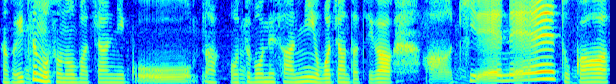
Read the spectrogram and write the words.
なんかいつもそのおばちゃんにこうあおつぼねさんにおばちゃんたちが「あ綺麗ね」とか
